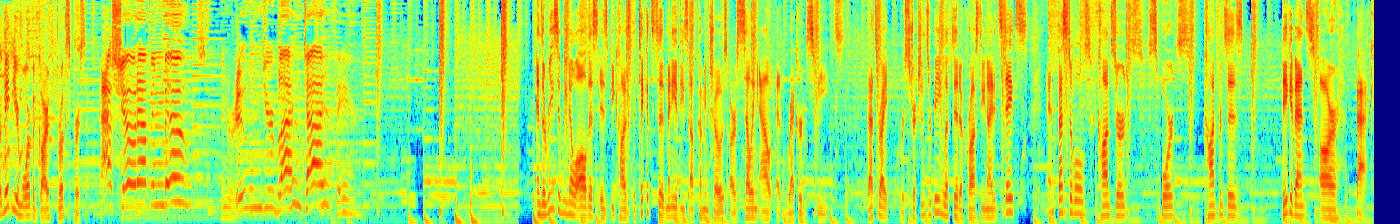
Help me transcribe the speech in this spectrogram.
Or maybe you're more of a Garth Brooks person. I showed up in boots and ruined your blind tie affair. And the reason we know all this is because the tickets to many of these upcoming shows are selling out at record speeds. That's right, restrictions are being lifted across the United States, and festivals, concerts, sports, conferences, big events are back.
